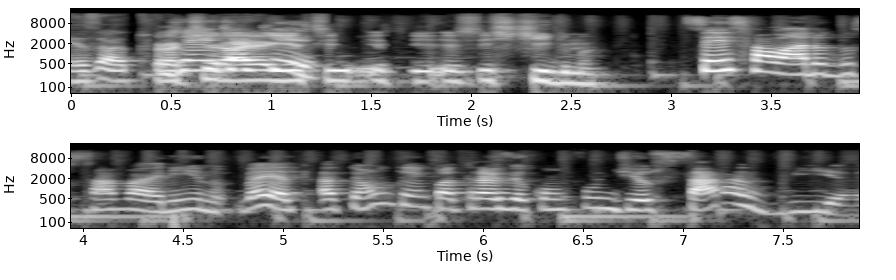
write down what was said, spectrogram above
Exato. Pra Gente, tirar aqui. esse, esse, esse estigma. Vocês falaram do Savarino. Véi, até um tempo atrás eu confundia o Saravia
